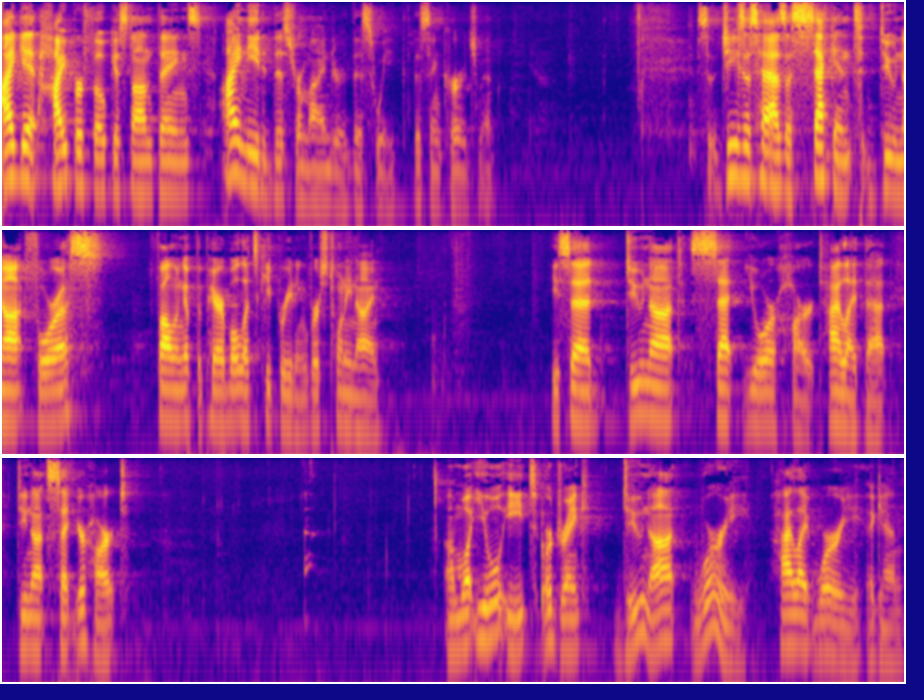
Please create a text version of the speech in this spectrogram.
I get hyper focused on things. I needed this reminder this week, this encouragement. So, Jesus has a second do not for us. Following up the parable, let's keep reading. Verse 29. He said, Do not set your heart. Highlight that. Do not set your heart on what you will eat or drink. Do not worry. Highlight worry again.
